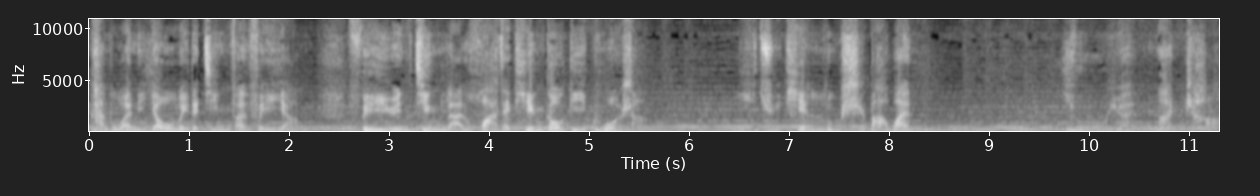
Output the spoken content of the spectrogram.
看不完你腰围的经幡飞扬，飞云竞蓝画在天高地阔上，一曲天路十八弯，悠远漫长，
